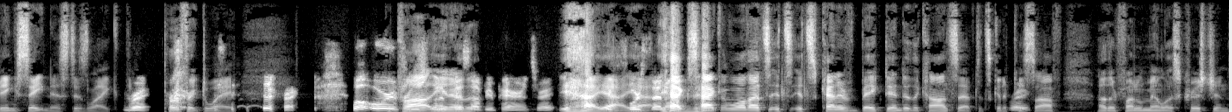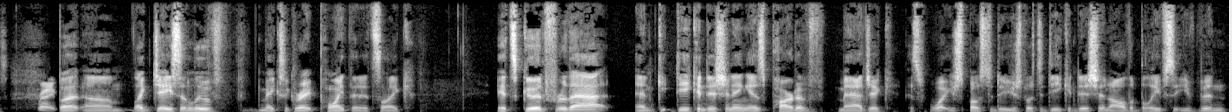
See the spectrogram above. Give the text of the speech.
being satanist is like the Right. perfect way right. Well, or The if pro- you you know, piss the- off your parents, right? yeah yeah yeah, yeah exactly well that's it's it's kind of baked into the concept it's going to piss off other fundamentalist christians Right. but um, like Jason Louv makes a great point that it's like it's good for that, and deconditioning is part of magic. It's what you're supposed to do. You're supposed to decondition all the beliefs that you've been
